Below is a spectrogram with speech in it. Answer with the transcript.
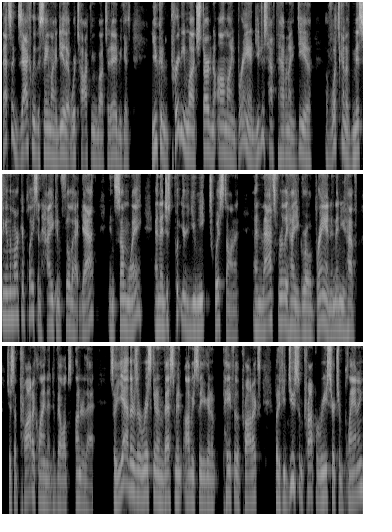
That's exactly the same idea that we're talking about today because you can pretty much start an online brand. You just have to have an idea of what's kind of missing in the marketplace and how you can fill that gap in some way and then just put your unique twist on it and that's really how you grow a brand and then you have just a product line that develops under that. So yeah there's a risk and investment. Obviously you're going to pay for the products but if you do some proper research and planning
